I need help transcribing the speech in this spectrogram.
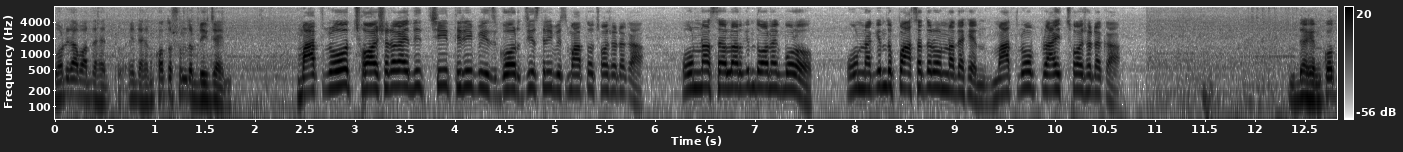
বডিটা আবার দেখেন এই দেখেন কত সুন্দর ডিজাইন মাত্র ছয়শো টাকায় দিচ্ছি three piece gorgeous three piece মাত্র ছয়শো টাকা। ওন্না সেলার কিন্তু অনেক বড়। ওন্না কিন্তু পাঁচ হাতের ওন্না দেখেন, মাত্র প্রায় ছয়শো টাকা। দেখেন কত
